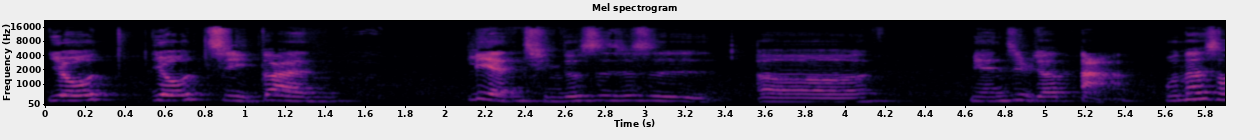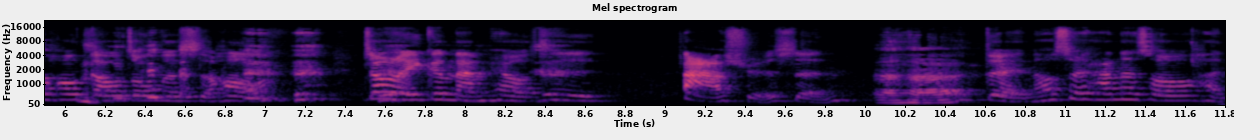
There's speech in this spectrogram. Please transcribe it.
有有几段恋情，就是就是呃年纪比较大。我那时候高中的时候 交了一个男朋友是大学生，嗯哼，对，然后所以他那时候很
